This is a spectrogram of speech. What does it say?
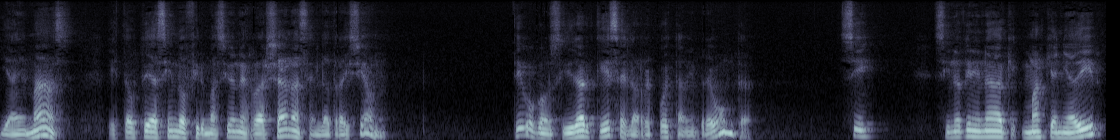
y además está usted haciendo afirmaciones rayanas en la traición. ¿Debo considerar que esa es la respuesta a mi pregunta? Sí. Si no tiene nada más que añadir,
